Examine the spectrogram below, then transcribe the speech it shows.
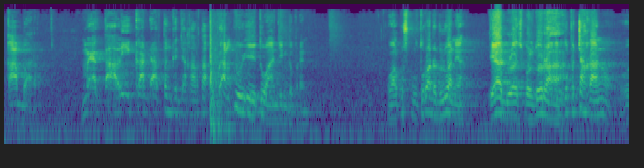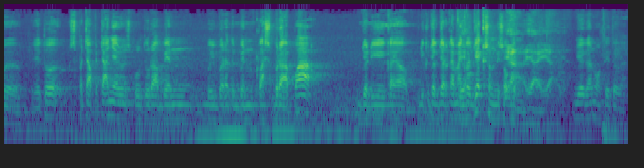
kabar Metallica datang ke Jakarta bang Wih, itu anjing tuh friend walaupun Sepultura ada duluan ya ya duluan Sepultura itu pecah kan Wih, itu sepecah-pecahnya Sepultura band ibaratnya band kelas berapa jadi kayak dikejar-kejar kayak Michael Ya. Jackson di Sokin ya ya ya Dia kan waktu itu kan.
